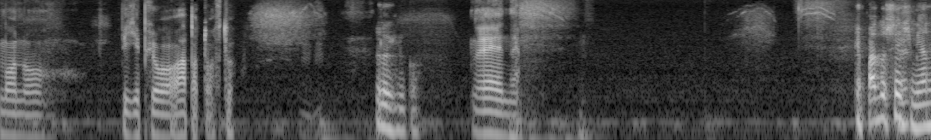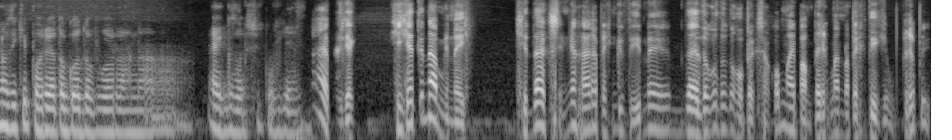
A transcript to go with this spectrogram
μόνο πήγε πιο άπατο αυτό. Λογικό. Ε, ναι. Ε, πάντως έχει μια ανωδική πορεία τον God of War ανά έκδοση που βγαίνει. Ε, παιδιά, και γιατί να μην έχει. Και εντάξει, μια χαρά παιχνίδι είναι. δε- Εγώ δεν το έχω παίξει ακόμα. Είπαμε, περιμένω να παιχτεί εκεί που πρέπει.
